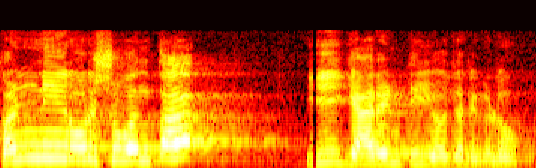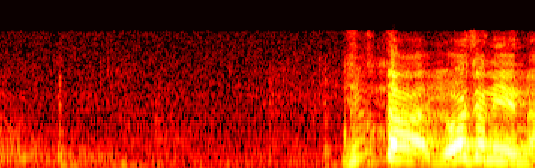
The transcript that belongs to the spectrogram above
ಕಣ್ಣೀರುರಿಸುವಂತ ಈ ಗ್ಯಾರಂಟಿ ಯೋಜನೆಗಳು ಯೋಜನೆಯನ್ನ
